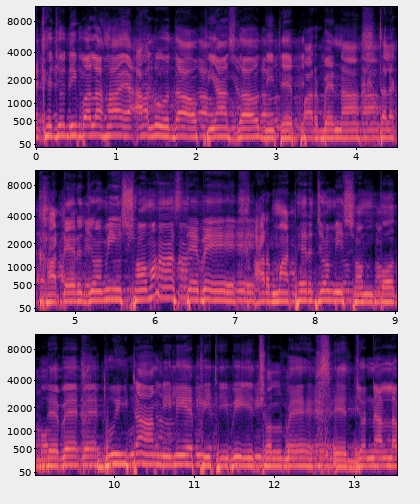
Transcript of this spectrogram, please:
একে যদি বলা হয় আলু দাও, পেঁয়াজ দাও, দিতে পারবে না। তাহলে খাটের জমি সমাজ দেবে আর মাঠের জমি সম্পদ দেবে। দুইটা মিলিয়ে পৃথিবী চলবে। এর জন্য আল্লাহ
